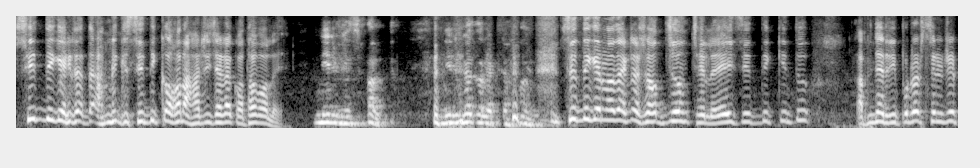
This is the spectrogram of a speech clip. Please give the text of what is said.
সিদ্দিক এটা আপনি কি সিদ্দিক কখনো হাসি ছাড়া কথা বলে। সিদ্দিকের মতো একটা সজ্জন ছেলে। এই সিদ্দিক কিন্তু আপনার রিপোর্টার সেনেটের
